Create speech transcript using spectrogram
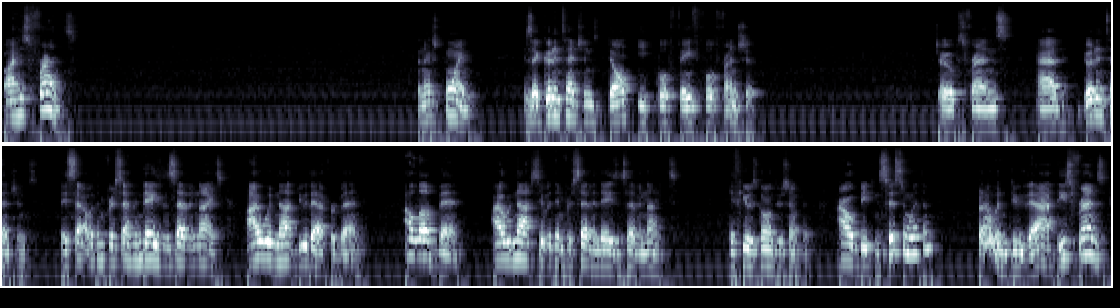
By his friends. The next point is that good intentions don't equal faithful friendship. Job's friends had good intentions. They sat with him for seven days and seven nights. I would not do that for Ben. I love Ben. I would not sit with him for seven days and seven nights if he was going through something. I would be consistent with him, but I wouldn't do that. These friends,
